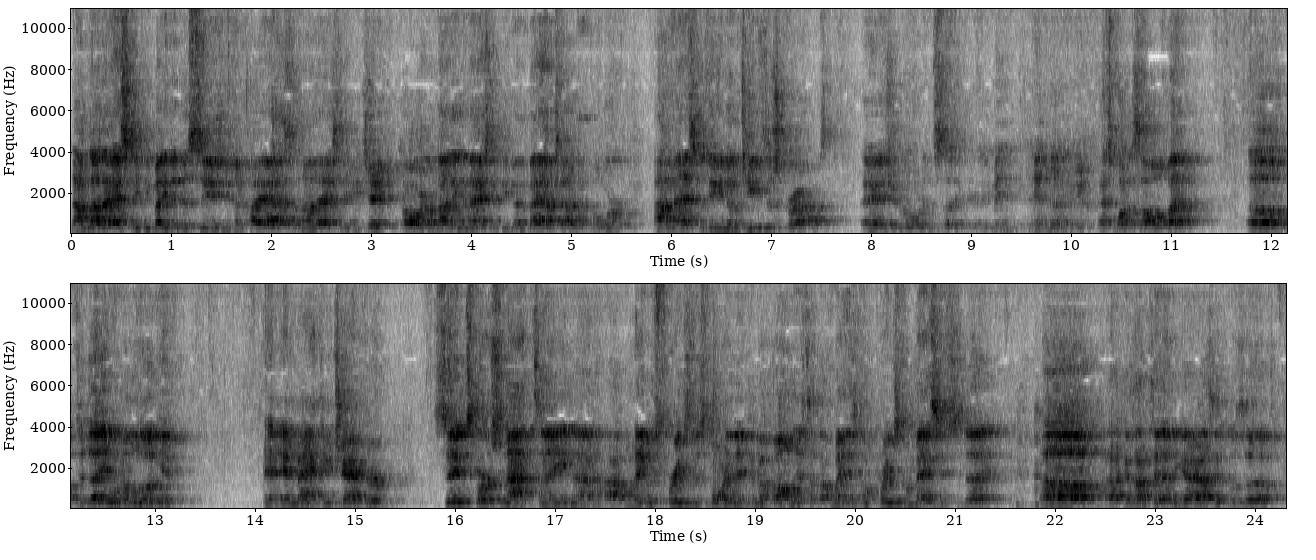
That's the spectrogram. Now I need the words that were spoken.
now I'm not asking if you made a decision in the past. I'm not asking if you checked the card. I'm not even asking if you've been baptized before. I'm asking do you know Jesus Christ as your Lord and Savior. Amen. And uh, that's what it's all about. Uh, today we're going to look at in, in, Matthew chapter 6, verse 19. Uh, I, when he was preaching this morning and come up on this, I thought, man, he's going to preach my message today. Because uh, uh I'm telling you guys, it was a,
